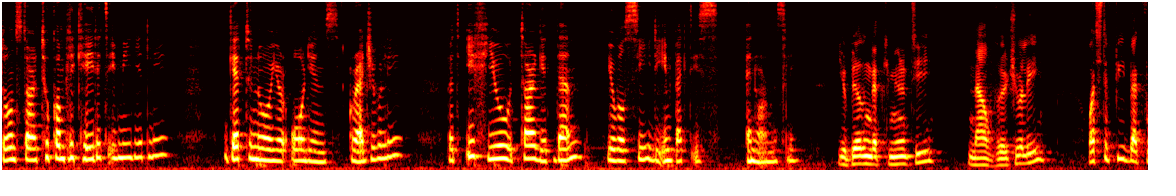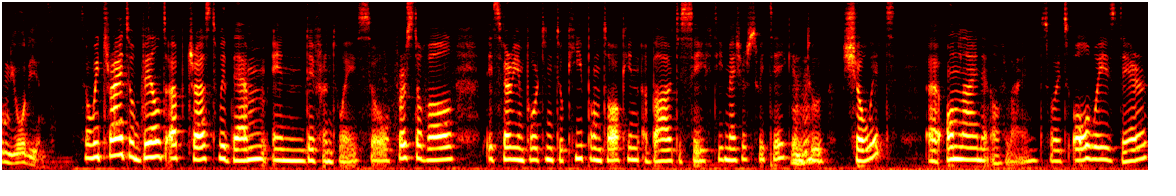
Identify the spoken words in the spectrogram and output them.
Don't start too complicated immediately. Get to know your audience gradually. But if you target them, you will see the impact is enormously. You're building that community now virtually. What's the feedback from the audience? So we try to build up trust with them in different ways. So first of all, it's very important to keep on talking about the safety measures we take mm -hmm. and mm-hmm. to show it uh, online and offline. So it's always there.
